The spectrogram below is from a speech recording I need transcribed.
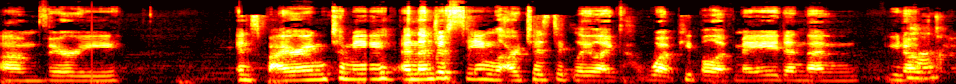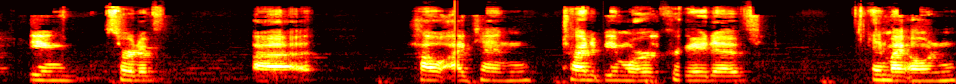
um, very inspiring to me. And then just seeing artistically like what people have made, and then, you know, uh-huh. seeing sort of uh, how I can try to be more creative in my own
